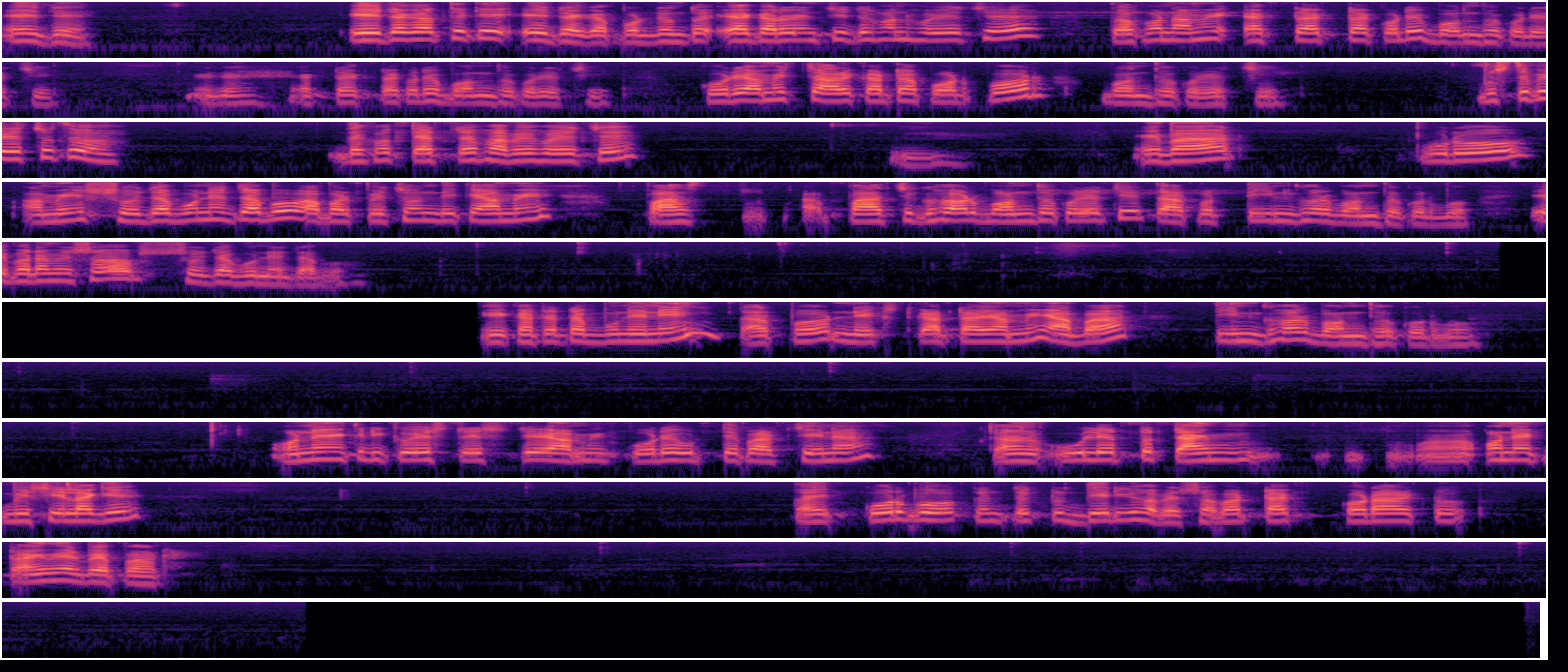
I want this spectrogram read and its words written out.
এই যে এই জায়গা থেকে এই জায়গা পর্যন্ত এগারো ইঞ্চি যখন হয়েছে, তখন আমি একটা একটা করে বন্ধ করেছি। এই যে, একটা একটা করে বন্ধ করেছি। করে আমি চার কাটা পর পর বন্ধ করেছি। বুঝতে পেরেছ তো? দেখো তেরটাভাবে হয়েছে। এবার পুরো আমি সোজা বনে যাব আবার পেছন দিকে আমি পাঁচ পাঁচ ঘর বন্ধ করেছি তারপর তিন ঘর বন্ধ করব। এবার আমি সব সোজা বনে যাব। এই কাঁটাটা বুনে নেই তারপর নেক্সট কাঁটায় আমি আবার তিন ঘর বন্ধ করব। অনেক রিকোয়েস্ট এসছে, আমি করে উঠতে পারছি না, কারণ উলের তো টাইম অনেক বেশি লাগে। তাই করব, কিন্তু একটু দেরি হবে, সবারটা করা একটু টাইমের ব্যাপার।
